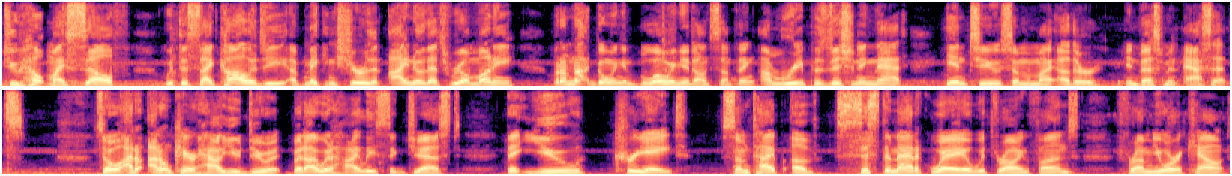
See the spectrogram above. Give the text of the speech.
to help myself with the psychology of making sure that I know that's real money, but I'm not going and blowing it on something. I'm repositioning that into some of my other investment assets. So I don't, I don't care how you do it, but I would highly suggest that you create some type of systematic way of withdrawing funds from your account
